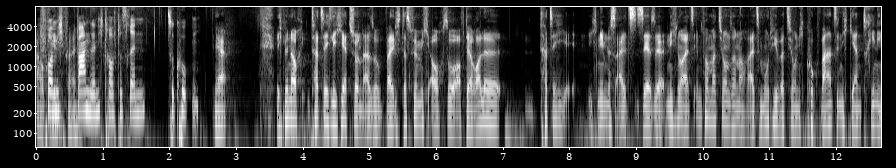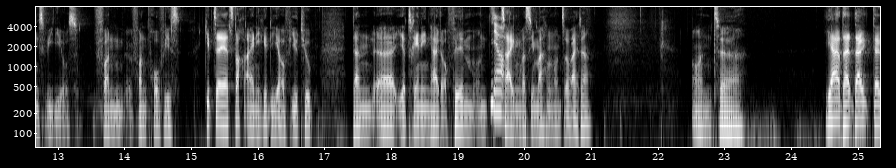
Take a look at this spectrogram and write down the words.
Auf ich freue mich Fall. wahnsinnig drauf, das Rennen zu gucken. Ja, ich bin auch tatsächlich jetzt schon, also weil ich das für mich auch so auf der Rolle tatsächlich, ich nehme das als sehr, sehr, nicht nur als Information, sondern auch als Motivation. Ich gucke wahnsinnig gern Trainingsvideos von, von Profis. Gibt es ja jetzt doch einige, die auf YouTube dann äh, ihr Training halt auch filmen und ja. zeigen, was sie machen und so weiter. Und äh, ja, da, da, da,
